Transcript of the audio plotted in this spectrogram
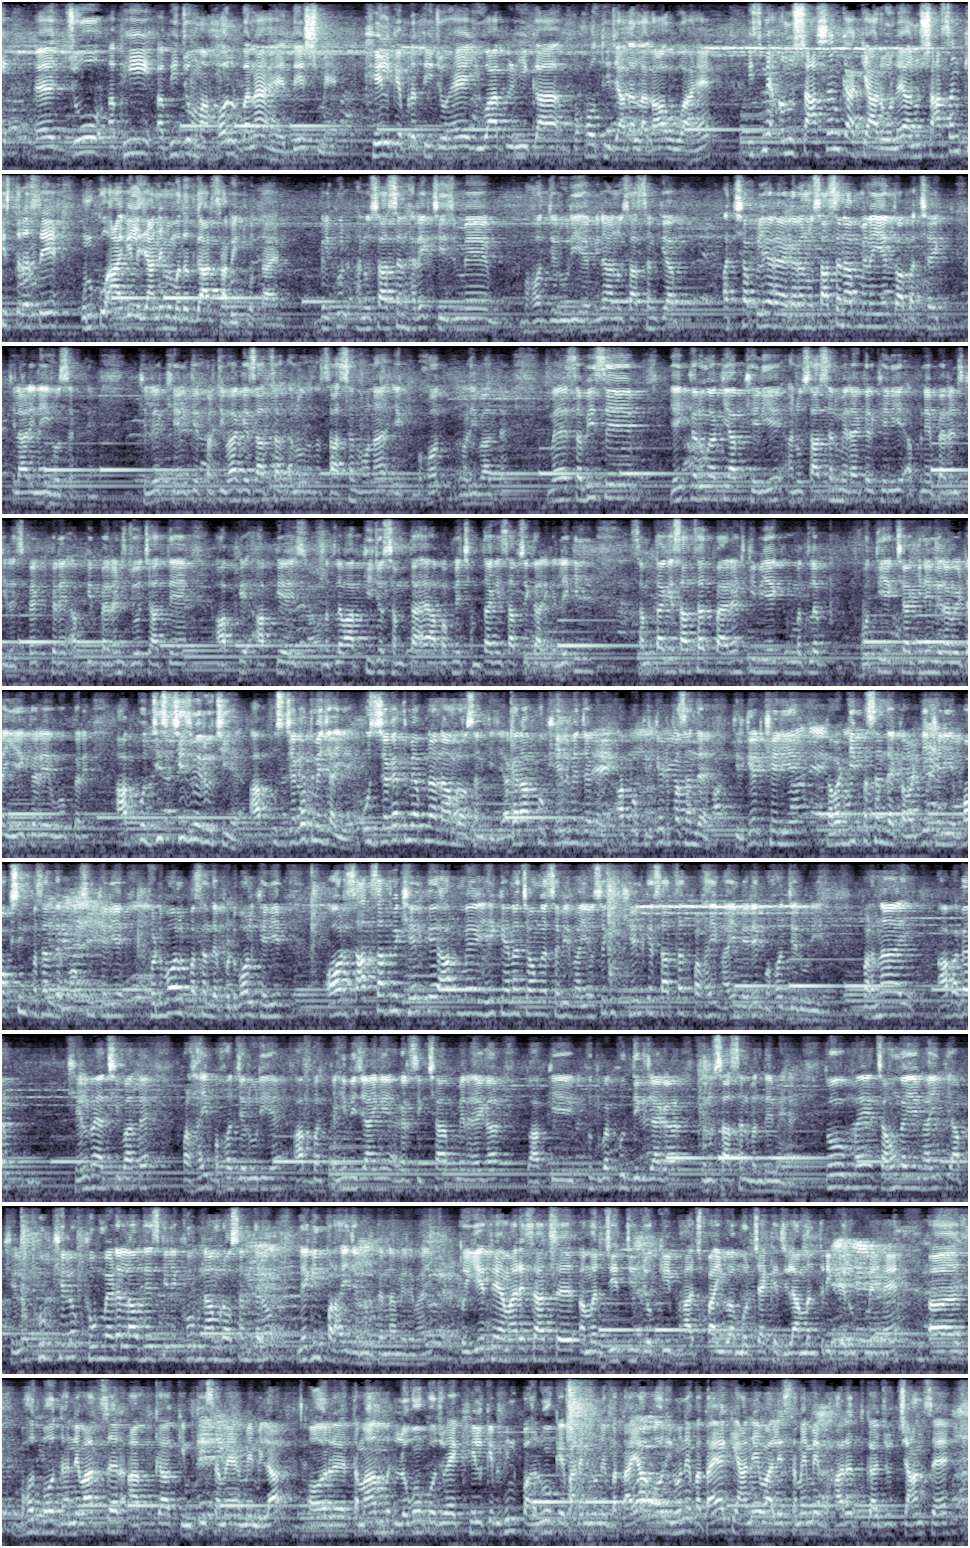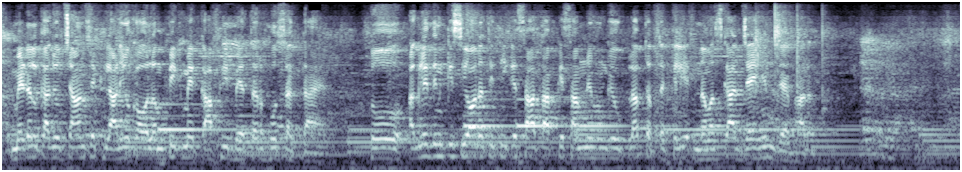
जो अभी अभी जो माहौल बना है देश में खेल के प्रति जो है युवा पीढ़ी का बहुत ही ज़्यादा लगाव हुआ है इसमें अनुशासन का क्या रोल है? अनुशासन किस तरह से उनको आगे ले जाने में मददगार साबित होता है? बिल्कुल अनुशासन हर एक चीज़ में बहुत ज़रूरी है। बिना अनुशासन के आप अच्छा प्लेयर है अगर अनुशासन आप में नहीं है तो आप अच्छा एक खिलाड़ी नहीं हो सकते। खेल खेल के प्रतिभा के साथ साथ अनुशासन होना एक बहुत बड़ी बात है। मैं सभी से यही करूँगा कि आप खेलिए, अनुशासन में रहकर खेलिए, अपने पेरेंट्स की रिस्पेक्ट करें, आपके पेरेंट्स जो चाहते हैं, आपके आपके मतलब आपकी जो क्षमता है, आप अपने क्षमता के हिसाब से कार्य करें। लेकिन क्षमता के साथ साथ पेरेंट्स की भी एक मतलब होती है इच्छा कि नहीं, मेरा बेटा ये करे, वो करे। आपको जिस चीज़ में रुचि है, आप उस जगत में जाइए, उस जगत में अपना नाम रोशन कीजिए। अगर आपको खेल में जगह आपको क्रिकेट पसंद है क्रिकेट खेलिए, कबड्डी पसंद है, कबड्डी खेलिए बॉक्सिंग पसंद है बॉक्सिंग खेलिए फुटबॉल पसंद है फुटबॉल खेलिए। और साथ साथ में खेल के आप, मैं यही कहना चाहूँगा सभी भाइयों से कि खेल के साथ साथ पढ़ाई भाई मेरे बहुत ज़रूरी है। पढ़ना, आप अगर खेल रहे हैं, अच्छी बात है पढ़ाई बहुत ज़रूरी है। आप कहीं भी जाएँगे, अगर शिक्षा आप में रहेगा तो आपकी खुद ब खुद दिख जाएगा, अनुशासन बंदे में है। तो मैं चाहूँगा ये भाई कि आप खेलो, खूब खेलो, खूब मेडल लाओ देश के लिए, खूब नाम रोशन करो, लेकिन पढ़ाई ज़रूर करना मेरे भाई। तो ये थे हमारे साथ अमरजीत जी, जो कि भाजपा युवा मोर्चा के जिला मंत्री के रूप में हैं। बहुत बहुत धन्यवाद, सर। आपका कीमती समय हमें मिला और तमाम लोगों को जो है खेल के विभिन्न पहलुओं के बारे में उन्होंने बताया और इन्होंने बताया कि आने वाले समय में भारत का जो चांस है, मेडल का जो चांस है खिलाड़ियों का ओलंपिक में काफ़ी बेहतर हो सकता है। तो अगले दिन किसी और अतिथि के साथ आपके सामने होंगे उपलब्ध। तब तक के लिए नमस्कार। जय हिंद, जय भारत।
